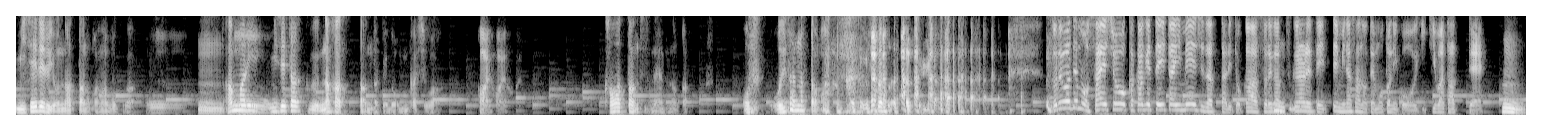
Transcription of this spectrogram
見せれるようになったのかな、僕が。おうん、あんまり見せたくなかったんだけど、昔は。ーはいはい変わったんですね、なんか。おおじさんになったのかな。それはでも最初掲げていたイメージだったりとか、それが作られていって、皆さんの手元にこう行き渡って、うん。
